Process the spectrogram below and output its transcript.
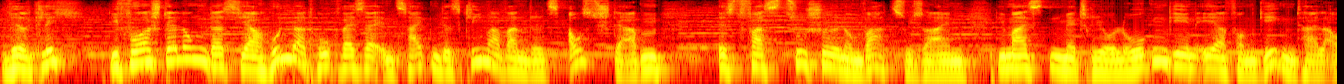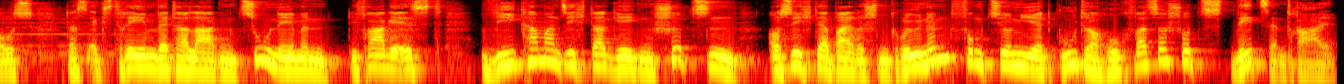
Wirklich? Die Vorstellung, dass Jahrhunderthochwässer in Zeiten des Klimawandels aussterben, ist fast zu schön, um wahr zu sein. Die meisten Meteorologen gehen eher vom Gegenteil aus, dass Extremwetterlagen zunehmen. Die Frage ist, wie kann man sich dagegen schützen? Aus Sicht der bayerischen Grünen funktioniert guter Hochwasserschutz dezentral.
